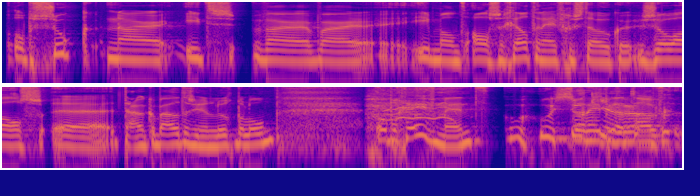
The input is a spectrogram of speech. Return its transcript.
op zoek naar iets waar, waar iemand al zijn geld in heeft gestoken, zoals eh tuinkabouters in een luchtballon? Op een gegeven moment Hoe, zoek dan heb je je dat aantal,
